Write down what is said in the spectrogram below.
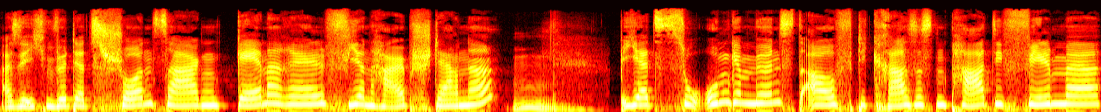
Also ich würde jetzt schon sagen, generell viereinhalb Sterne. Jetzt so umgemünzt auf die krassesten Partyfilme,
